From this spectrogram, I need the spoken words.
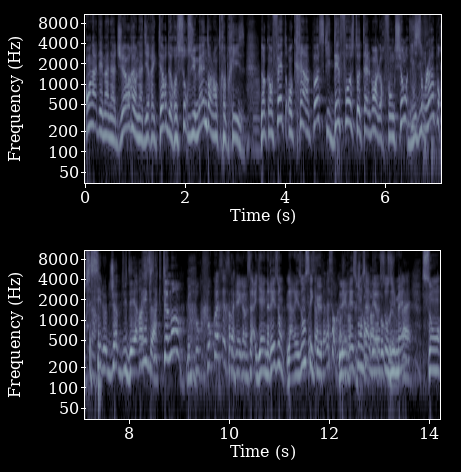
on a des managers et on a des directeurs de ressources humaines dans l'entreprise. Donc en fait, on crée un poste qui défausse totalement leurs fonctions. Ils sont là pour ça. C'est le job du DRH. Exactement. Mais pourquoi ça s'est fait comme ça? Il y a une raison. La raison, c'est que les responsables des ressources humaines sont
